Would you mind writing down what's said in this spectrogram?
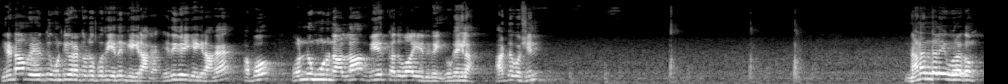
இரண்டாம் எழுத்து ஒன்றி வர தொடுப்பது எதுன்னு கேட்குறாங்க. எதுகை கேட்குறாங்க. அப்போ ஒன்று மூணு நாள்லாம் மேற்கதுவாய் எதுகை. ஓகேங்களா அடுத்த கொஸ்டின் நனந்தலை உலகம்.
